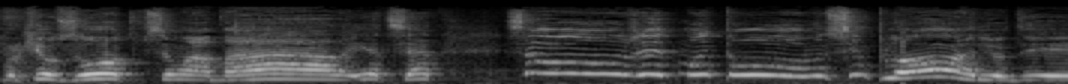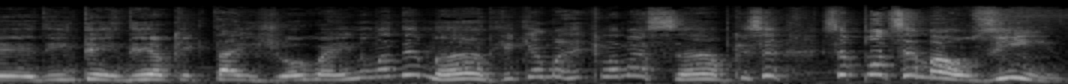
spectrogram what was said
porque os outros precisam amá-la e etc. É um jeito muito simplório de, de entender o que está em jogo aí numa demanda, o que, que é uma reclamação. Porque você, você pode ser malzinho,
